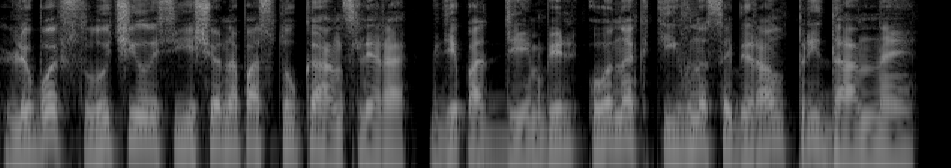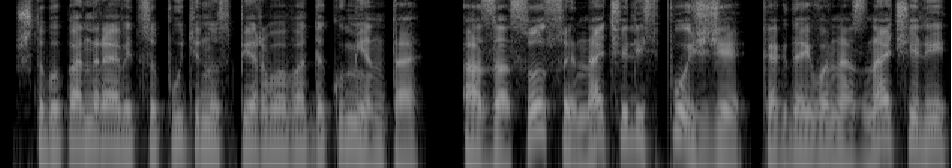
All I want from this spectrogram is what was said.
любовь случилась еще на посту канцлера, где под дембель он активно собирал приданное, чтобы понравиться Путину с первого документа, а засосы начались позже, когда его назначили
